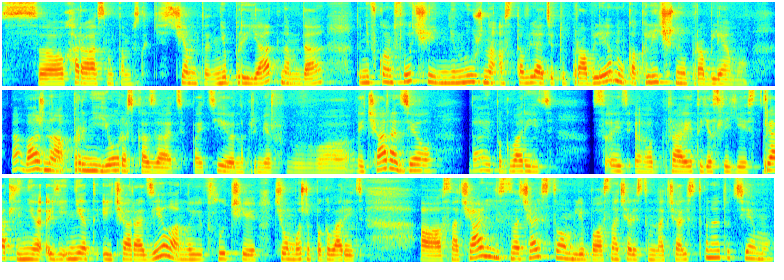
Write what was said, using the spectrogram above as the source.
с харасментом, с чем-то неприятным, да, то ни в коем случае не нужно оставлять эту проблему как личную проблему. Да, важно про нее рассказать, пойти, например, в HR-отдел да, и поговорить э, про это, если есть. Вряд ли не, нет HR-отдела, но и в случае чего можно поговорить а, с, началь, с начальством, либо с начальством начальства на эту тему.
